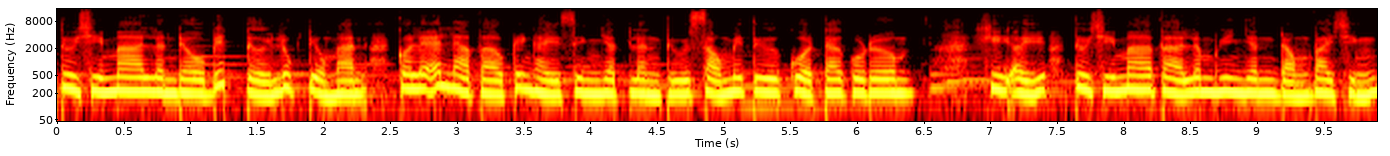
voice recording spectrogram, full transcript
Từ Chí Ma lần đầu biết tới Lục Tiểu Mạn có lẽ là vào cái ngày sinh nhật lần thứ 64 của Tagore. Khi ấy, Từ Chí Ma và Lâm Huy Nhân đóng vai chính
